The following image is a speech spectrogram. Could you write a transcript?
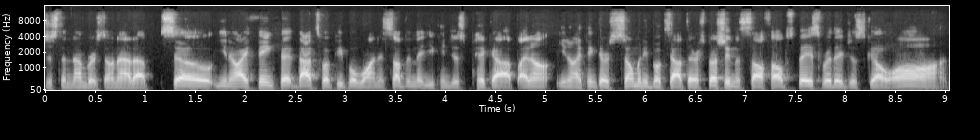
just the numbers don't add up. So you know, I think that that's what people want is something that you can just pick up. I don't, you know, I think there's so many books out there, especially in the self help space, where they just go on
